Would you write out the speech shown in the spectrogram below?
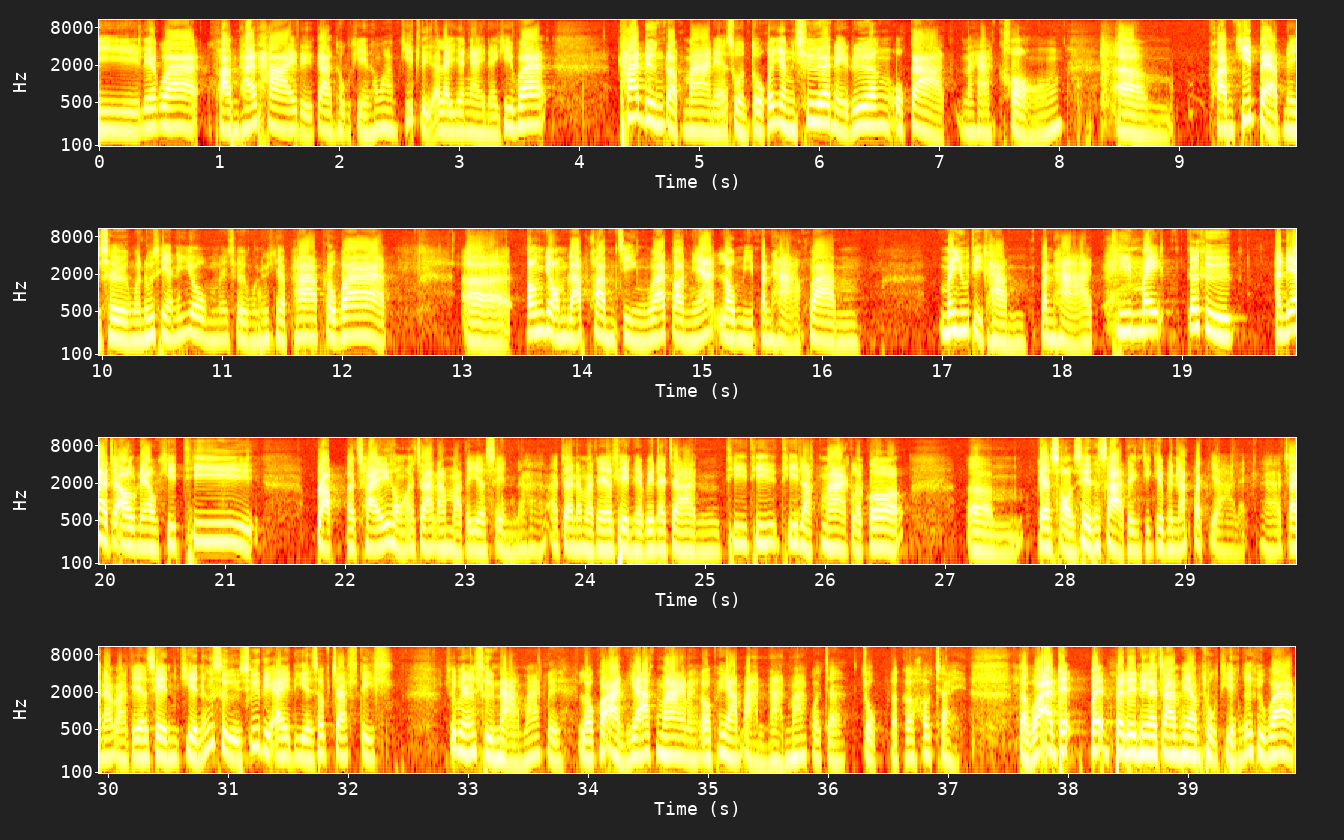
มีเรียกว่าความท้าทายหรือการถกเถียงทางความคิดหรืออะไรยังไงเนี่ยคิดว่าถ้าดึงกลับมาเนี่ยส่วนตัวก็ยังเชื่อในเรื่องโอกาสนะคะของอความคิดแบบในเชิงมนุษยนิยม ในเชิงมนุษยภาพ เพราะว่าต้องยอมรับความจริงว่าตอนนี้เรามีปัญหาความ ไม่ยุติธรรม ปัญหาที่ไม่ก็คืออันนี้อาจจะเอาแนวคิดที่ปรับมาใช้ของอาจารย์อามาตยเซนนะคะอาจารย์อามาตยเซนเนี่ยเป็นอาจารย์ที่ที่ที่รักมาก แล้วก็แกสอนเศรษฐศาสตร์จริงๆแกเป็นนักปรัชญาแหละนะอาจารย์อามาตยเซนเขียนหนังสือชื่อ The Ideas of Justice ซึ่งเป็นหนังสือหนามากเลยแล้วก็อ่านยากมากนะก็พยายามอ่านนานมากกว่าจะจบแล้วก็เข้าใจ แต่ว่าประเด็นหนึ่งอาจารย์พยายามถกเถียงก็คือว่า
